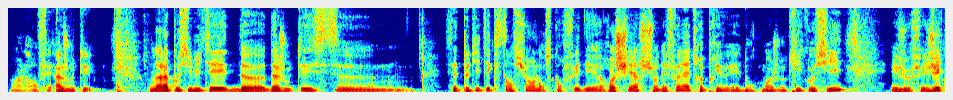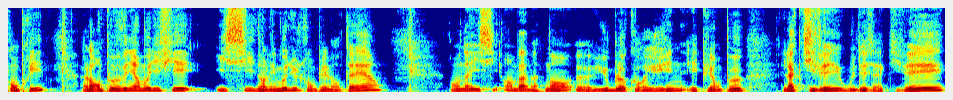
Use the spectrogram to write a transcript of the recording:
Voilà, on fait ajouter. On a la possibilité d'ajouter cette petite extension lorsqu'on fait des recherches sur des fenêtres privées. Donc moi je clique aussi et je fais j'ai compris. Alors on peut venir modifier ici dans les modules complémentaires on a ici en bas maintenant euh, uBlock Origin, et puis on peut l'activer ou le désactiver,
